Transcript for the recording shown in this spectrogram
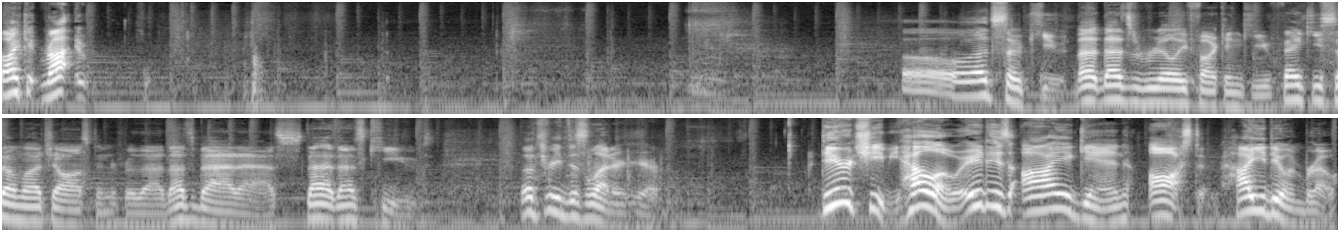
Like it, right... Oh, that's so cute. That That's really fucking cute. Thank you so much, Austin, for that. That's badass. That That's cute. Let's read this letter here. Dear Chibi, hello, it is I again, Austin. How you doing, bro?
